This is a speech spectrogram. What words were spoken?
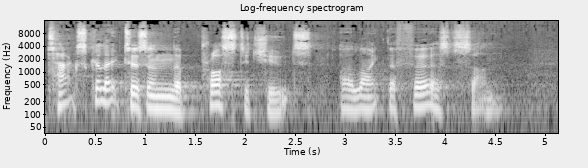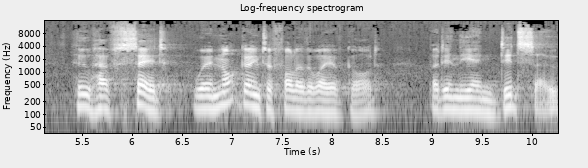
tax collectors and the prostitutes are like the first son who have said, We're not going to follow the way of God, but in the end did so.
